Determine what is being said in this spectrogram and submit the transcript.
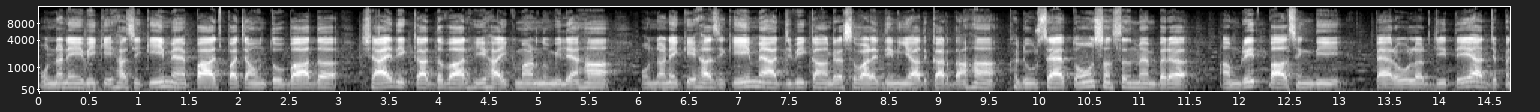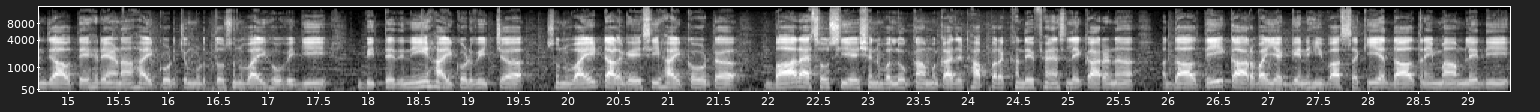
ਉਹਨਾਂ ਨੇ ਇਹ ਵੀ ਕਿਹਾ ਸੀ ਕਿ ਮੈਂ ਭਾਜਪਾ 'ਚ ਆਉਣ ਤੋਂ ਬਾਅਦ ਸ਼ਾਇਦ ਇੱਕ ਅੱਧ ਵਾਰ ਹੀ ਹਾਈ ਕਮਾਂਡ ਨੂੰ ਮਿਲਿਆ ਹਾਂ। ਉਹਨਾਂ ਨੇ ਕਿਹਾ ਸੀ ਕਿ ਮੈਂ ਅੱਜ ਵੀ ਕਾਂਗਰਸ ਵਾਲੇ ਦਿਨ ਯਾਦ ਕਰਦਾ ਹਾਂ। ਖਡੂਰ ਸਾਹਿਬ ਤੋਂ ਸੰਸਦ ਮੈਂਬਰ ਅੰਮ੍ਰਿਤਪਾਲ ਸਿੰਘ ਦੀ ਪੈਰੋਲ ਅਰਜੀ ਤੇ ਅੱਜ ਪੰਜਾਬ ਤੇ ਹਰਿਆਣਾ ਹਾਈ ਕੋਰਟ 'ਚ ਮੁੜ ਤੋਂ ਸੁਣਵਾਈ ਹੋਵੇਗੀ। ਬੀਤੇ ਦਿਨੀ ਹਾਈ ਕੋਰਟ ਵਿੱਚ ਸੁਣਵਾਈ ਟਲ ਗਈ ਸੀ ਹਾਈ ਕੋਰਟ। ਬਾਰ ਐਸੋਸੀਏਸ਼ਨ ਵੱਲੋਂ ਕੰਮਕਾਜ ਠੱਪ ਰੱਖਣ ਦੇ ਫੈਸਲੇ ਕਾਰਨ ਅਦਾਲਤੀ ਕਾਰਵਾਈ ਅੱਗੇ ਨਹੀਂ ਵਧ ਸਕੀ। ਅਦਾਲਤ ਨੇ ਮਾਮਲੇ ਦੀ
